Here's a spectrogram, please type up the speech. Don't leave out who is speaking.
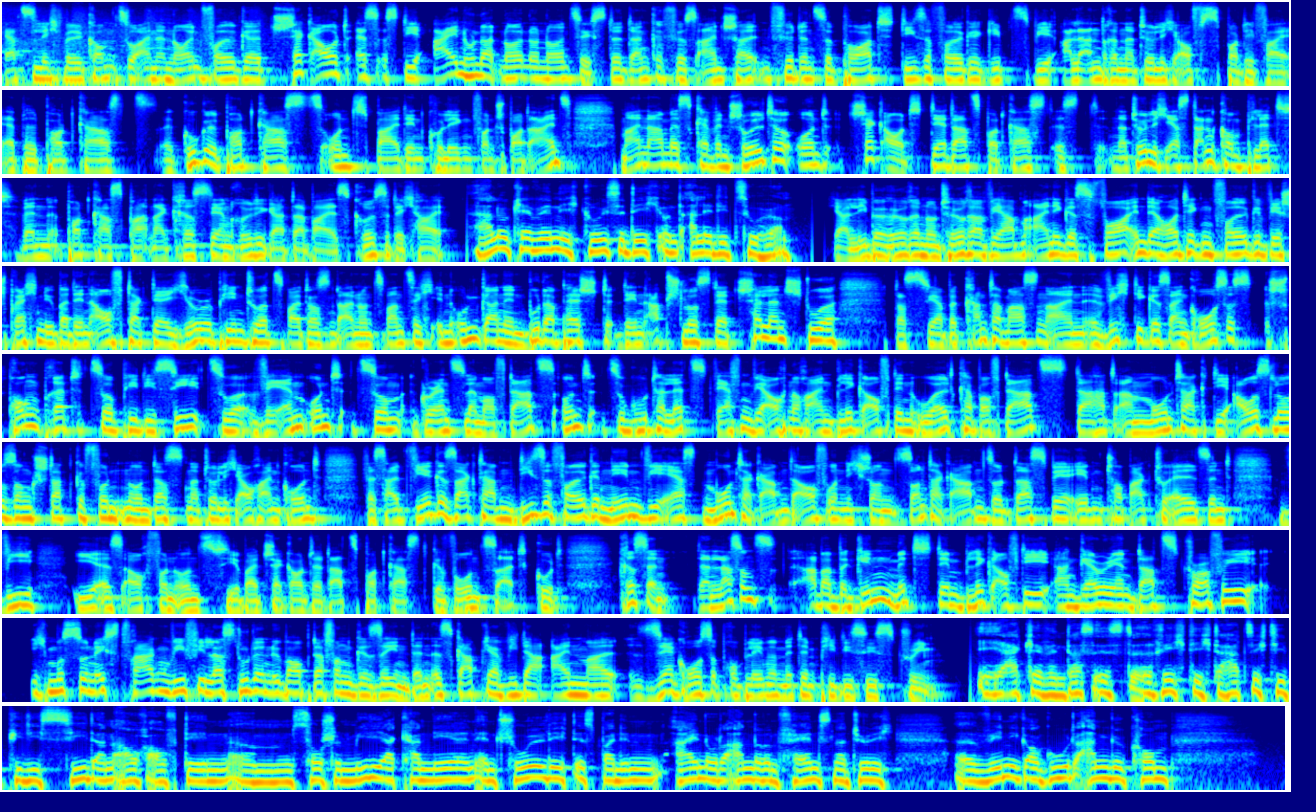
Speaker 1: Herzlich willkommen zu einer neuen Folge Checkout. Es ist die 199. Danke fürs Einschalten, für den Support. Diese Folge gibt es wie alle anderen natürlich auf Spotify, Apple Podcasts, äh, Google Podcasts und bei den Kollegen von Sport 1. Mein Name ist Kevin Schulte und Checkout, der Darts Podcast, ist natürlich erst dann komplett, wenn Podcastpartner Christian Rüdiger dabei ist. Grüße dich, hi.
Speaker 2: Hallo Kevin, ich grüße dich und alle, die zuhören.
Speaker 1: Ja, liebe Hörerinnen und Hörer, wir haben einiges vor in der heutigen Folge. Wir sprechen über den Auftakt der European Tour 2021 in Ungarn, in Budapest, den Abschluss der Challenge Tour, das ja bekanntermaßen ein wichtiges, ein großes Sprungbrett zur PDC, zur WM und zum Grand Slam of Darts. Und zu guter Letzt werfen wir auch noch einen Blick auf den World Cup of Darts. Da hat am Montag die Auslosung stattgefunden und das ist natürlich auch ein Grund, weshalb wir gesagt haben, diese Folge nehmen wir erst Montagabend auf und nicht schon Sonntag Sonntagabend, sodass wir eben top aktuell sind, wie ihr es auch von uns hier bei Checkout der Darts Podcast gewohnt seid. Gut, Christian, dann lass uns aber beginnen mit dem Blick auf die Hungarian Darts Trophy. Ich muss zunächst fragen, wie viel hast du denn überhaupt davon gesehen? Denn es gab ja wieder einmal sehr große Probleme mit dem PDC-Stream.
Speaker 2: Ja, Kevin, das ist äh, richtig. Da hat sich die PDC dann auch auf den ähm, Social-Media-Kanälen entschuldigt, ist bei den ein oder anderen Fans natürlich äh, weniger gut angekommen.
